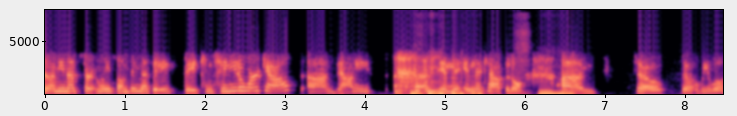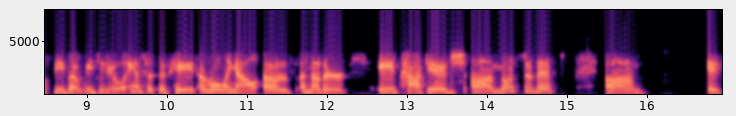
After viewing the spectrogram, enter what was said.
so I mean that's certainly something that they they continue to work out um, down east in the in the capital. Mm-hmm. Um, so so we will see, but we do anticipate a rolling out of another aid package. Um, most of this um, it's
